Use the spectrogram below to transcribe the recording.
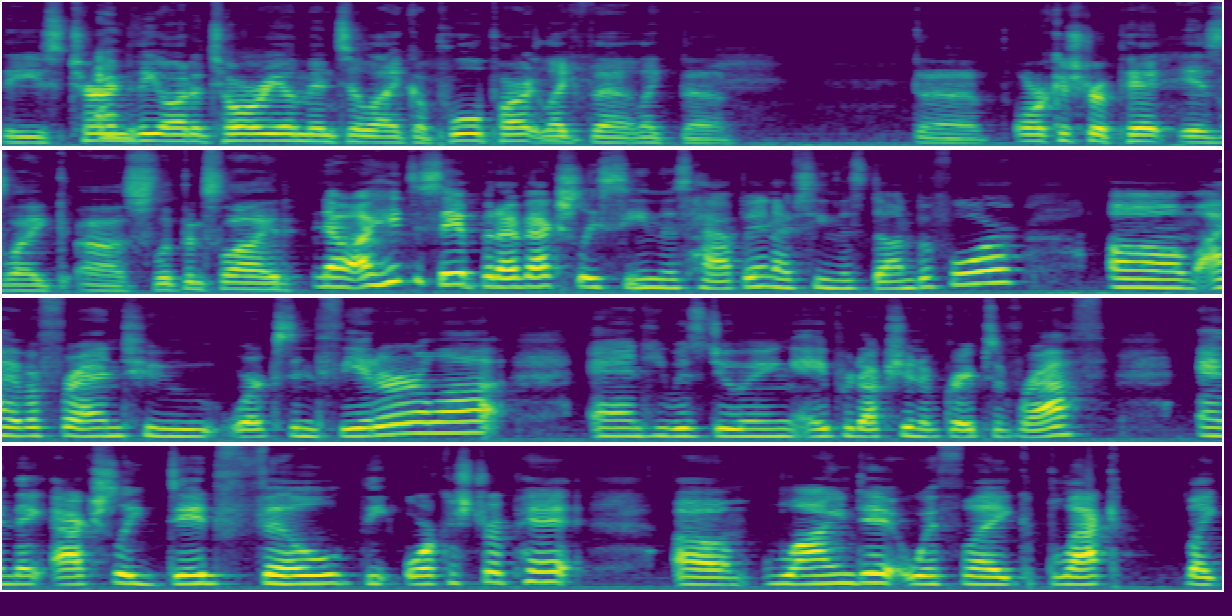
he's turned And- the auditorium into like a pool part, like the like the the orchestra pit is like a slip and slide. No, I hate to say it, but I've actually seen this happen. I've seen this done before. Um, I have a friend who works in theater a lot, and he was doing a production of Grapes of Wrath, and they actually did fill the orchestra pit, um, lined it with like black like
